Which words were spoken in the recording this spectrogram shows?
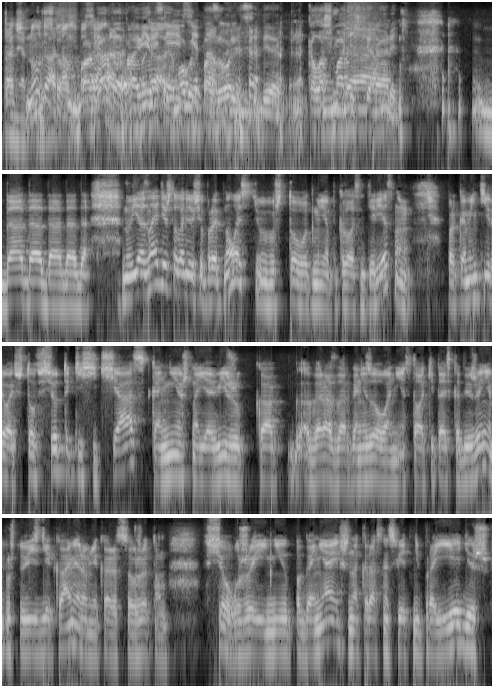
Так что, ну да, Что, там богатая провинция могут позволить себе калашматить. Феррари. Да, да, да, да, да. Ну, я знаете, что хотел еще про эту новость, что вот мне показалось интересным, прокомментировать, что все-таки сейчас, конечно, я вижу, как гораздо организованнее стало китайское движение, потому что везде камера, мне кажется, уже там все, уже и не погоняешь, на красный свет не проедешь,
